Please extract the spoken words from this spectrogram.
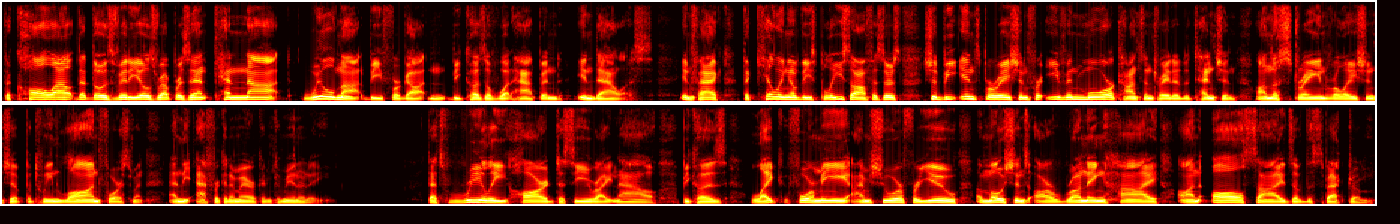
The call out that those videos represent cannot, will not be forgotten because of what happened in Dallas. In fact, the killing of these police officers should be inspiration for even more concentrated attention on the strained relationship between law enforcement and the African American community that's really hard to see right now because, like for me, I'm sure for you, emotions are running high on all sides of the spectrum.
